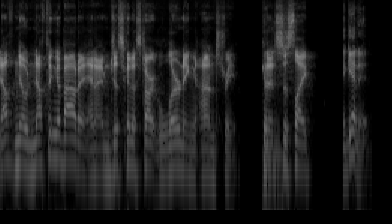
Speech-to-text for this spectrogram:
No, know nothing about it, and I'm just gonna start learning on stream because it's Mm. just like I get it.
